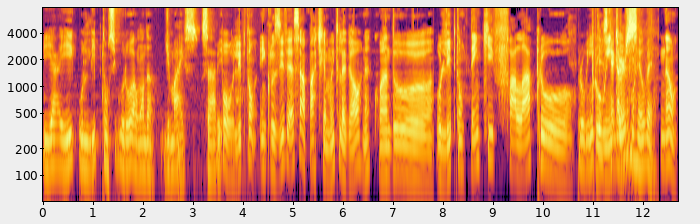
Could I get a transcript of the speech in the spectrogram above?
e aí o Lipton segurou a onda demais, sabe? Pô, o Lipton, inclusive, essa é uma parte que é muito legal, né? Quando o Lipton tem que falar pro. Pro Winters, que a galera Winters. morreu, velho. Não,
